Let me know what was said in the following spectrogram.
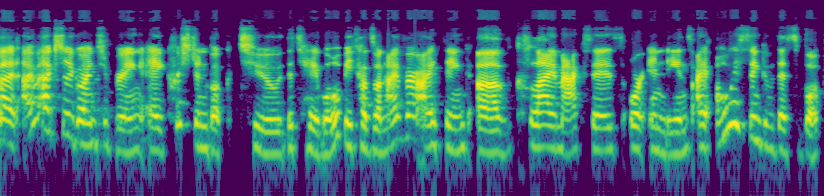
but I'm actually going to bring a Christian book to the table because whenever I think of climaxes or endings, I always think of this book.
